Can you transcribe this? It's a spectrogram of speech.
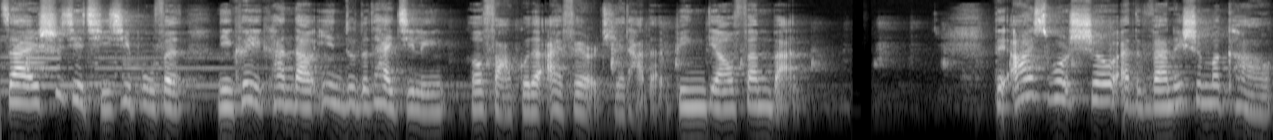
在世界奇迹部分，你可以看到印度的泰姬陵和法国的埃菲尔铁塔的冰雕翻版。 The Ice World Show at the Venetian Macau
